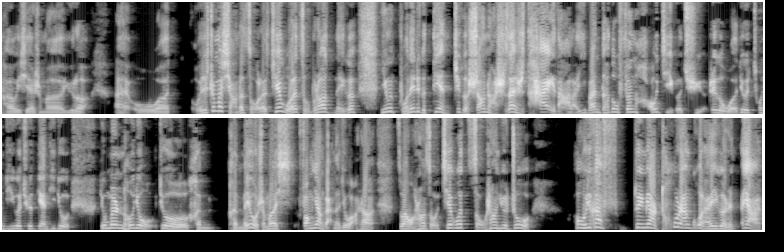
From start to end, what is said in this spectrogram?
还有一些什么娱乐，哎，我我就这么想着走了，结果走不知道哪个，因为国内这个店这个商场实在是太大了，一般它都分好几个区，这个我就从一个区的电梯就就闷着头就就很。很没有什么方向感的，就往上，走完往上走，结果走上去之后，哦，我就看对面突然过来一个人，哎呀，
